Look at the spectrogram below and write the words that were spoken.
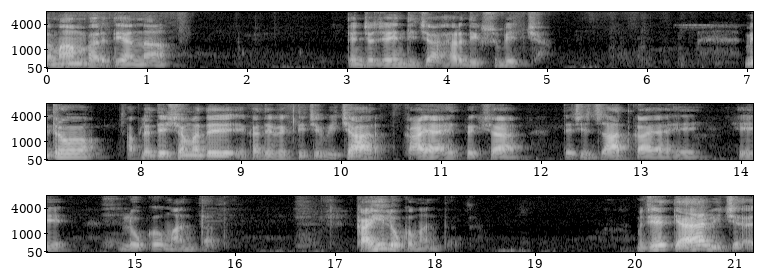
तमाम भारतीयांना त्यांच्या जयंतीच्या हार्दिक शुभेच्छा. मित्र आपल्या देशामध्ये एखाद्या व्यक्तीचे विचार काय आहेत पेक्षा त्याची जात काय आहे हे लोक मानतात. काही लोक मानतात. म्हणजे त्या विचार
